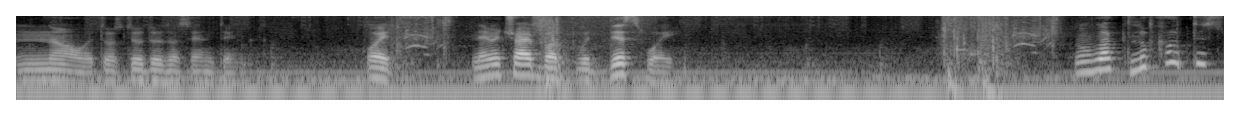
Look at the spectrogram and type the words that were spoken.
No, it was still do the same thing. Wait, let me try but with this way. Look, look how this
